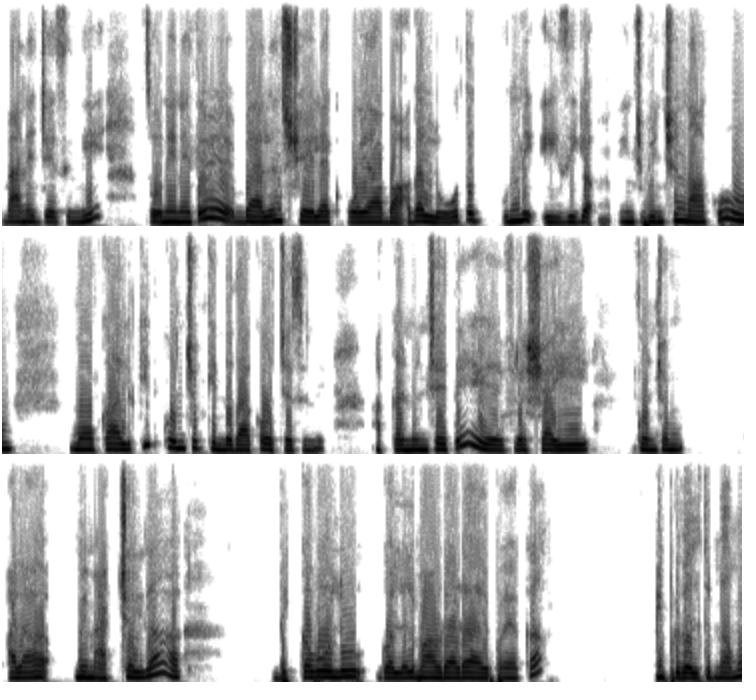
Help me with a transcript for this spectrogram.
మేనేజ్ చేసింది. సో నేనైతే బ్యాలెన్స్ చేయలేకపోయా బాగా లోతు ఉంది ఈజీగా ఇంచుమించు నాకు మోకాలికి కొంచెం కింద దాకా వచ్చేసింది. అక్కడి నుంచి అయితే ఫ్రెష్ అయ్యి కొంచెం అలా మేము యాక్చువల్గా బిక్కవోలు గొల్లల మావిడాడ అయిపోయాక ఇప్పుడు వెళ్తున్నాము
